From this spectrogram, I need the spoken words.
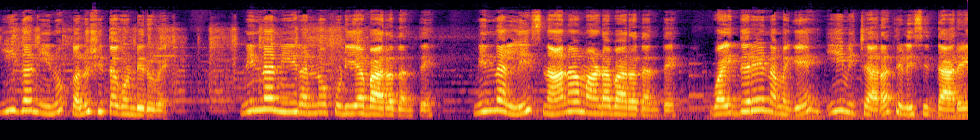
ಈಗ ನೀನು ಕಲುಷಿತಗೊಂಡಿರುವೆ. ನಿನ್ನ ನೀರನ್ನು ಕುಡಿಯಬಾರದಂತೆ, ನಿನ್ನಲ್ಲಿ ಸ್ನಾನ ಮಾಡಬಾರದಂತೆ ವೈದ್ಯರೇ ನಮಗೆ ಈ ವಿಚಾರ ತಿಳಿಸಿದ್ದಾರೆ.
